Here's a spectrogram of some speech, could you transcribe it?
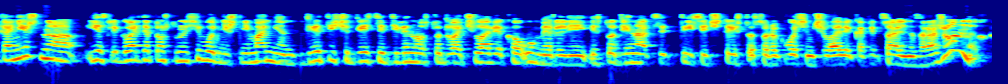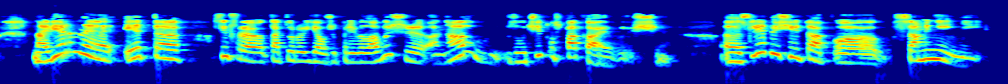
конечно, если говорить о том, что на сегодняшний момент 2292 человека умерли и 112 348 человек официально зараженных, наверное, это цифра, которую я уже привела выше, она звучит успокаивающе. Э, следующий этап э, сомнений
